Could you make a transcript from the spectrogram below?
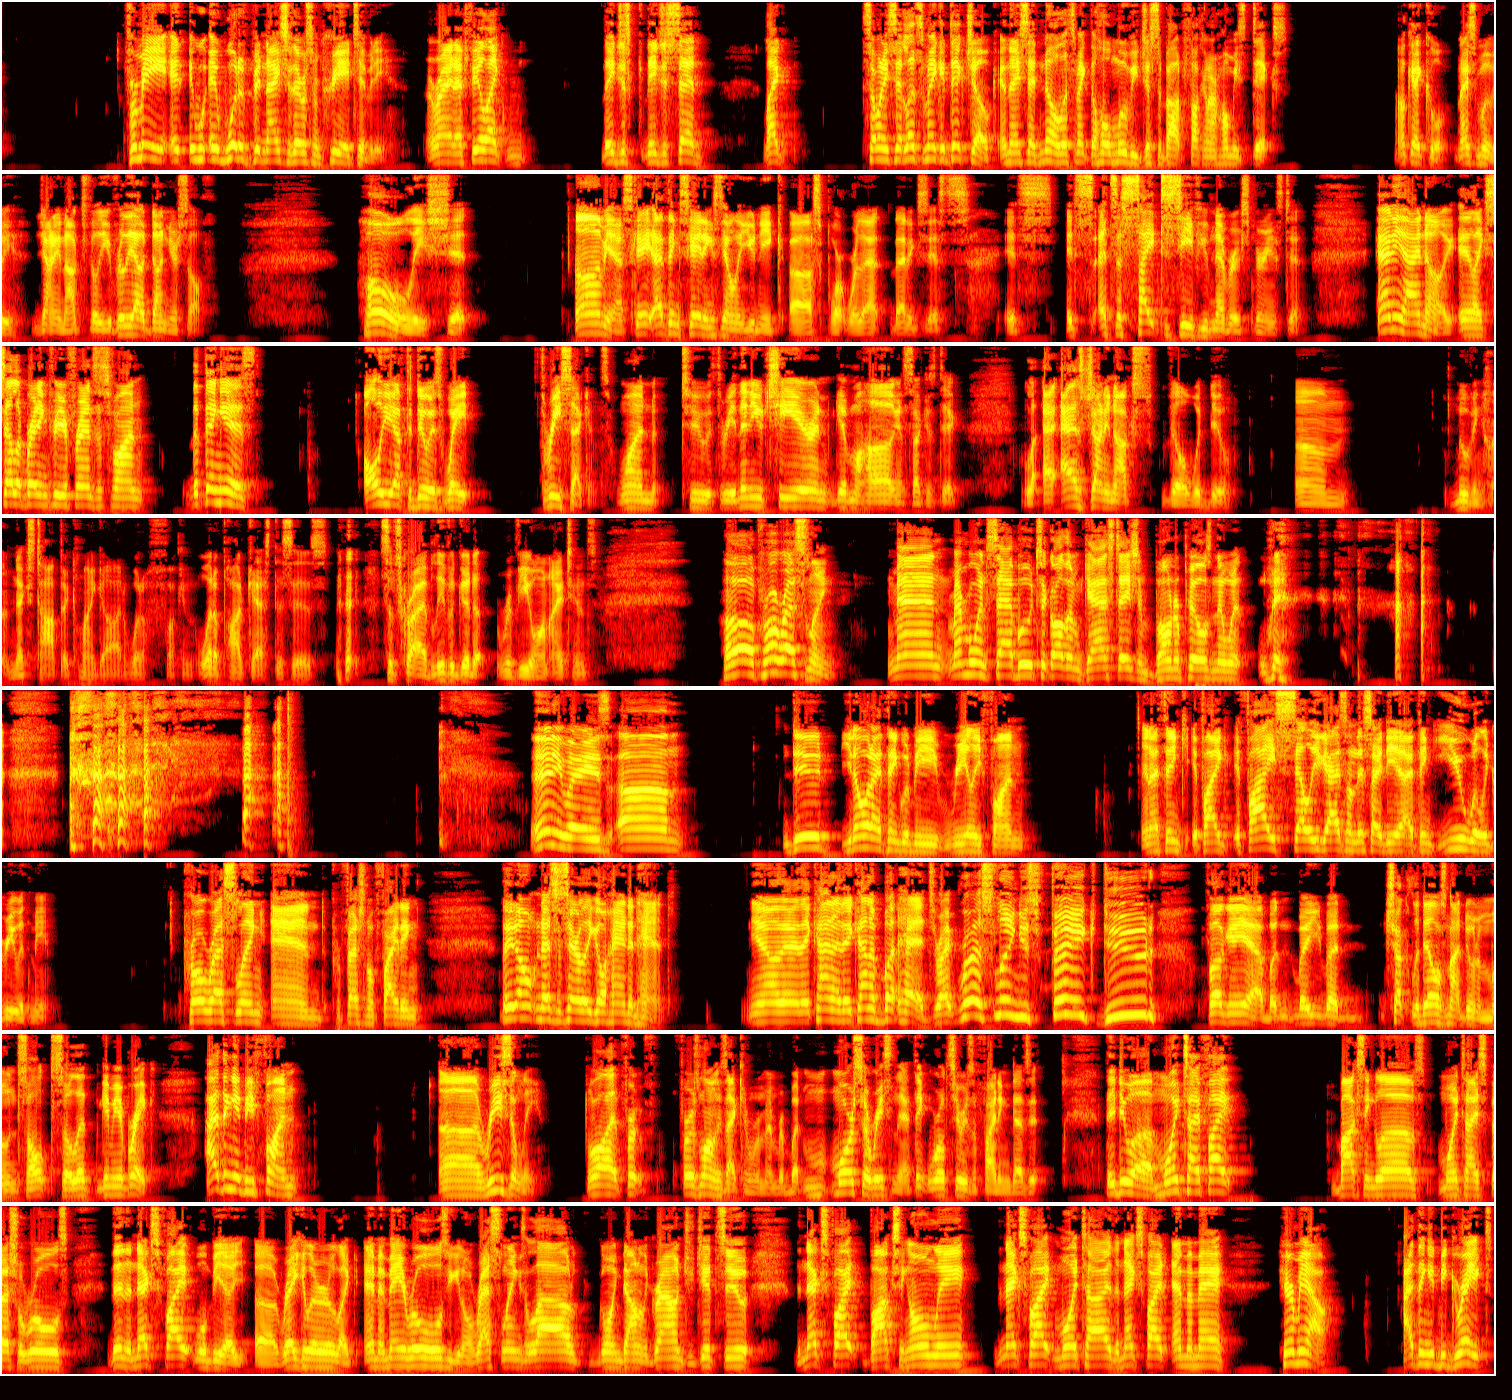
for me, it, it, it would have been nice if there was some creativity. All right, I feel like they just they just said like somebody said let's make a dick joke, and they said no, let's make the whole movie just about fucking our homies' dicks. Okay, cool, nice movie, Johnny Knoxville. You've really outdone yourself. Holy shit. Um, yeah, skate. I think skating is the only unique uh, sport where that that exists. It's it's it's a sight to see if you've never experienced it. And yeah, I know, eh, like celebrating for your friends is fun. The thing is, all you have to do is wait three seconds. One, two, three. Then you cheer and give him a hug and suck his dick, as Johnny Knoxville would do. Um, moving on. Next topic. My God, what a fucking what a podcast this is. Subscribe. Leave a good review on iTunes. Oh, pro wrestling. Man, remember when Sabu took all them gas station boner pills and then went, went Anyways, um dude, you know what I think would be really fun? And I think if I if I sell you guys on this idea, I think you will agree with me. Pro wrestling and professional fighting, they don't necessarily go hand in hand. You know, they they kind of they kind of butt heads, right? Wrestling is fake, dude. Fucking yeah, but but but Chuck Liddell's not doing a moonsault, so let give me a break. I think it'd be fun. Uh, recently, well, for for as long as I can remember, but more so recently, I think World Series of Fighting does it. They do a Muay Thai fight, boxing gloves, Muay Thai special rules. Then the next fight will be a, a regular like MMA rules. You know, wrestling's allowed, going down on the ground, jiu-jitsu. The next fight, boxing only. The next fight, Muay Thai. The next fight, MMA. Hear me out. I think it'd be great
